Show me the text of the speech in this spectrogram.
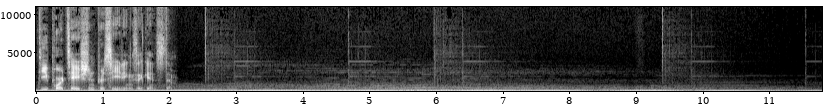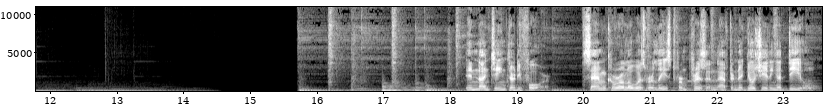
deportation proceedings against him. In 1934, Sam Carollo was released from prison after negotiating a deal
